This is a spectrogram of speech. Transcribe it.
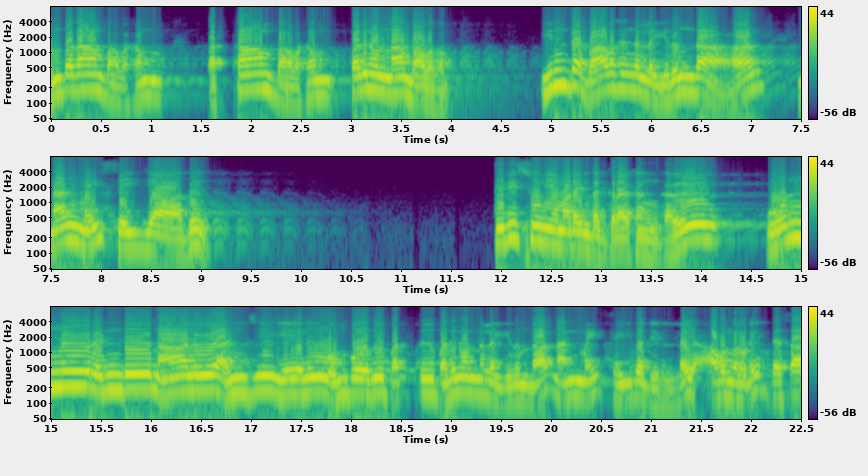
ஒன்பதாம் பாவகம் பத்தாம் பாவகம் பதினொன்னாம் பாவகம். இந்த பாவகங்கள்ல இருந்தால் நன்மை செய்யாது. திரிசூன்யம் அடைந்த கிரகங்கள் ஒன்னு ரெண்டு நாலு அஞ்சு ஏழு ஒன்பது பத்து பதினொன்னுல இருந்தால் நன்மை செய்வதில்லை. அவங்களுடைய தசா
